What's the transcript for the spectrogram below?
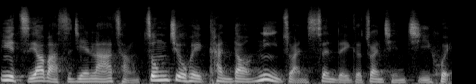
因为只要把时间拉长，终究会看到逆转胜的一个赚钱机会。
